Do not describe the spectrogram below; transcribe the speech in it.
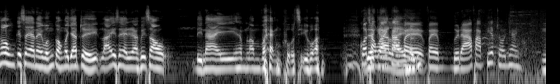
không cái xe này vẫn còn có giá trị. Lái xe đi ra phía sau. Deny 25 vàng của T1 quan trọng là anh ta về hứng. về người đá farm tiếp cho nhanh. Ừ.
